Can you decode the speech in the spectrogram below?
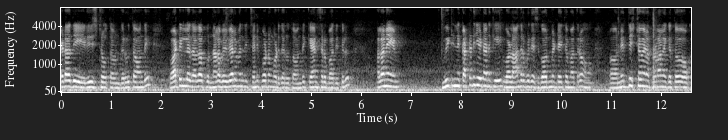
ఏడాది రిజిస్టర్ అవుతా జరుగుతూ ఉంది. వాటిల్లో దాదాపు నలభై వేల మంది చనిపోవడం కూడా జరుగుతూ ఉంది క్యాన్సర్ బాధితులు. అలానే వీటిని కట్టడి చేయడానికి వాళ్ళ ఆంధ్రప్రదేశ్ గవర్నమెంట్ అయితే మాత్రం నిర్దిష్టమైన ప్రణాళికతో ఒక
